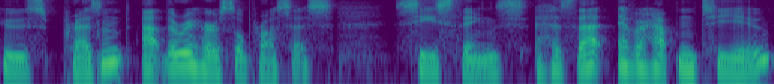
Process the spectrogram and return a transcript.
who's present at the rehearsal process sees things. Has that ever happened to you?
